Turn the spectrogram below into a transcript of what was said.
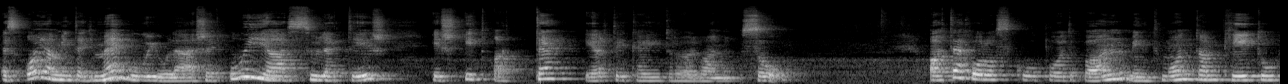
ez olyan, mint egy megújulás, egy újjászületés, és itt a te értékeidről van szó. A te horoszkópodban, mint mondtam, Kétu,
